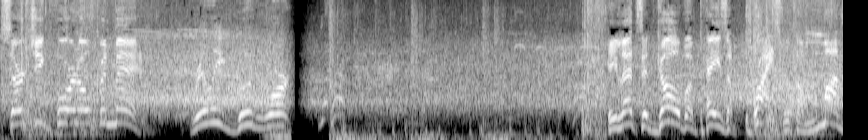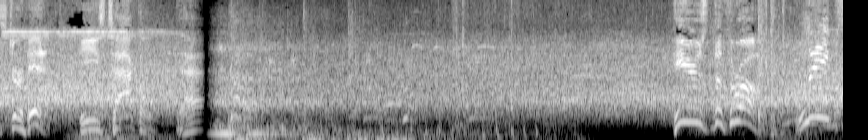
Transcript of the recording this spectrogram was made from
Searching for an open man. really good work. He lets it go, but pays a price with a monster hit. He's tackled. That- Here's the throw. Leaps,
